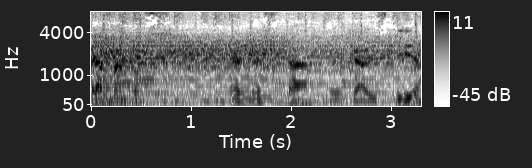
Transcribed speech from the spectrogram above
Hermanos, en esta Eucaristía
